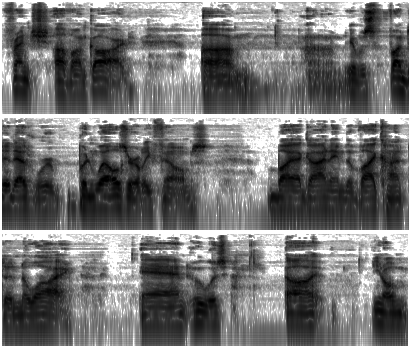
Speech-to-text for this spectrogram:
French avant-garde. Um, uh, it was funded, as were Buñuel's early films, by a guy named the Viscount de Noailles, and who was, uh, you know,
